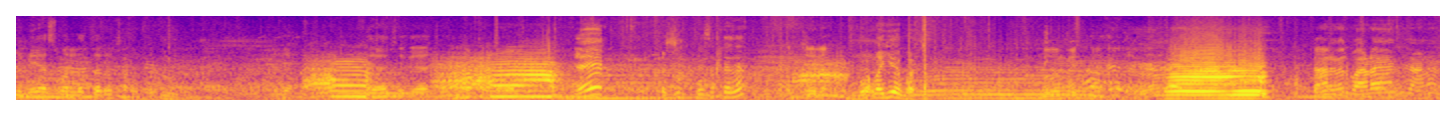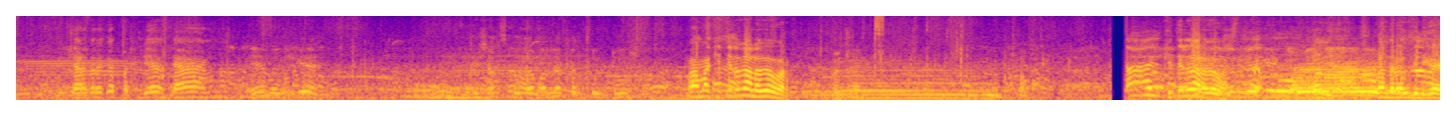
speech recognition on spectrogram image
तुम्ही असं म्हणलं तर सांगतो. घ्यायचं कशी? पंचेला. बोला की बस. बघून घे. हे बघून घे. म्हणलं तर तू तू मामा कितीला झाला व्यवहार? कितीला झाला व्यवहार पंधराला दिली काय?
